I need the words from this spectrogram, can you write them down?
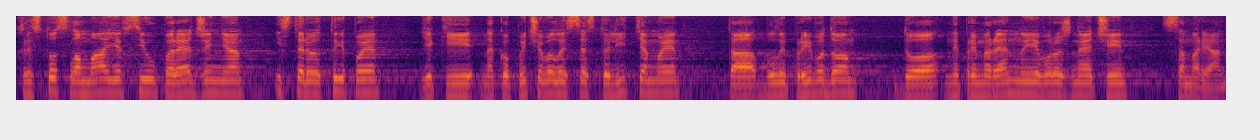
Христос ламає всі упередження і стереотипи, які накопичувалися століттями та були приводом до непримиренної ворожнечі самарян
